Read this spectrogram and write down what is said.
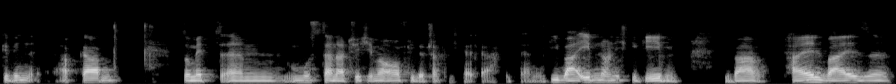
Gewinnabgaben. Somit ähm, muss da natürlich immer auch auf die Wirtschaftlichkeit geachtet werden. Die war eben noch nicht gegeben. Die war teilweise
